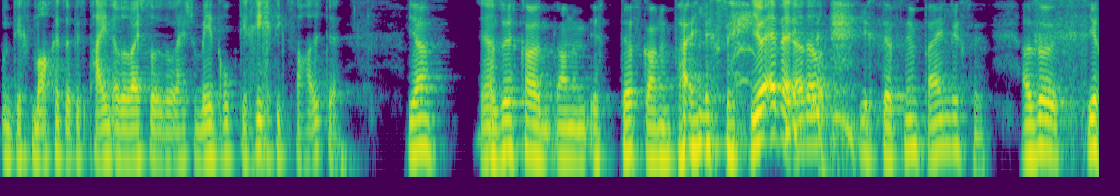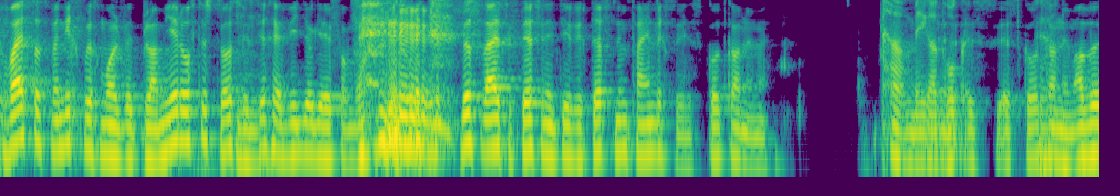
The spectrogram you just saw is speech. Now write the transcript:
und ich mache jetzt etwas peinlich, oder weißt du, so, so, hast du mehr Druck, dich richtig zu verhalten. Ja, Ja, also ich kann gar nicht, ich darf gar nicht peinlich sein. ja eben, oder? ich darf nicht peinlich sein. Also ich weiß, dass wenn ich mich mal blamieren auf der Straße, wird Mhm. sicher ein Video geben von mir. das weiß ich definitiv. Ich darf nicht peinlich sein. Es geht gar nicht mehr. Ja, mega Druck. Es, es geht Ja. gar nicht mehr. Aber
